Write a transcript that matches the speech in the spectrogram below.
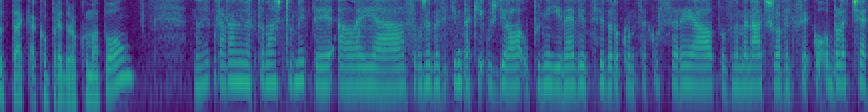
to tak ako pred rokom a pol? No je pravda, nevím, jak to máš to my ty, ale já samozřejmě mezi tím taky už dělala úplně jiné věci, dokonce jako seriál, to znamená člověk se jako obleče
